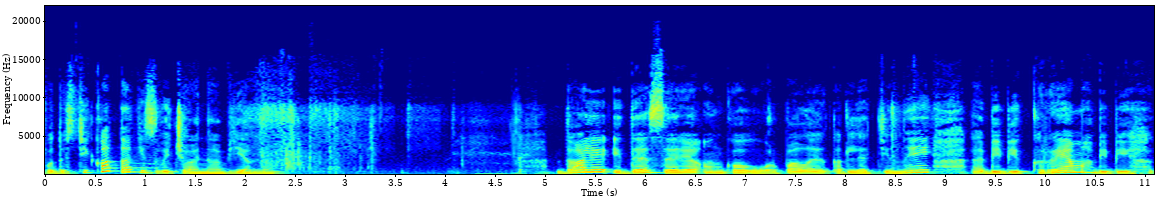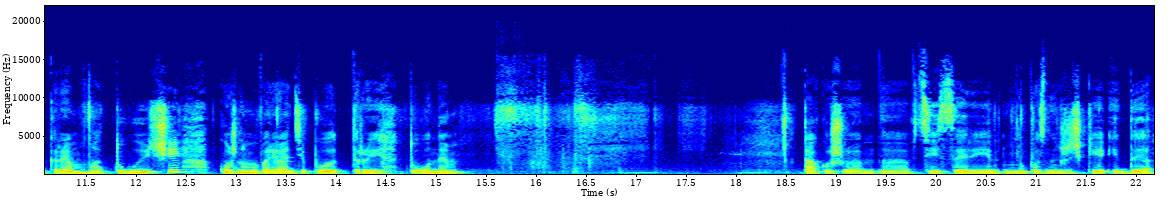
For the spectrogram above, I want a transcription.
водостійка, так і звичайна об'ємна. Далі йде серія Oncolor, палетка для тіней, бібі-крем, бібі-крем матуючий. В кожному варіанті по 3 тони. Також е, е, в цій серії по знижечки йде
